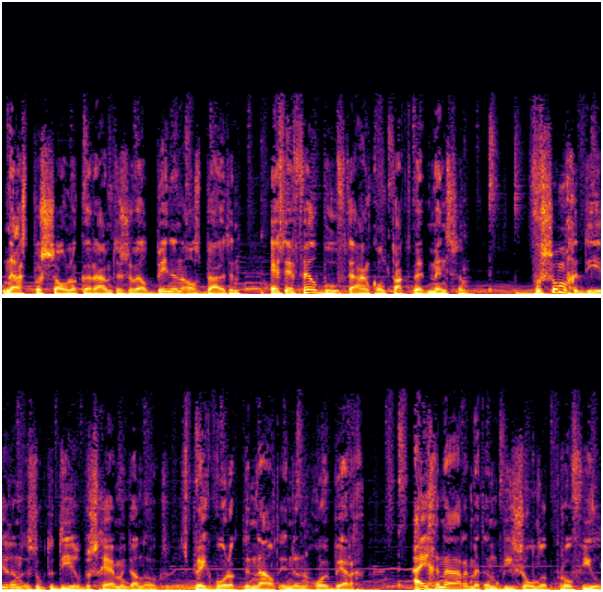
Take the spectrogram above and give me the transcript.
Naast persoonlijke ruimte, zowel binnen als buiten... heeft hij veel behoefte aan contact met mensen. Voor sommige dieren zoekt de dierenbescherming dan ook spreekwoordelijk de naald in een hooiberg. Eigenaren met een bijzonder profiel.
